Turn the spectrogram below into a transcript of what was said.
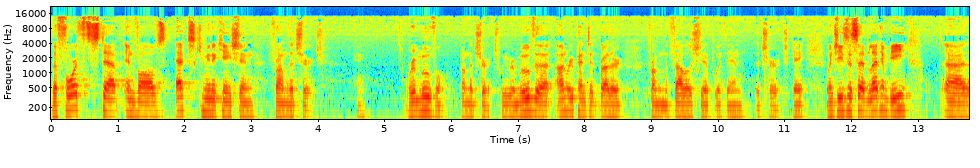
The fourth step involves excommunication from the church. Okay. Removal from the church. We remove the unrepentant brother from the fellowship within the church. Okay. When Jesus said, "Let him be," uh,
